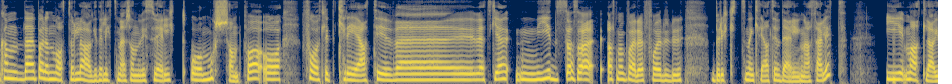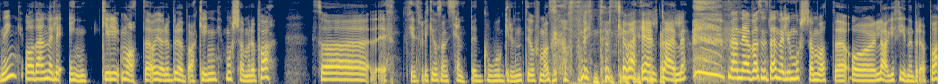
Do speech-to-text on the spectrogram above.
kan, Det er bare en måte å lage det litt mer sånn visuelt og morsomt på, og få ut litt kreative vet ikke, needs. Altså at man bare får brukt den kreative delen av seg litt i matlagning. Og det er en veldig enkel måte å gjøre brødbaking morsommere på. Så det fins vel ikke noen sånn kjempegod grunn til hvorfor man skal ha snitte, skal jeg være helt ærlig. Men jeg bare syns det er en veldig morsom måte å lage fine brød på.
